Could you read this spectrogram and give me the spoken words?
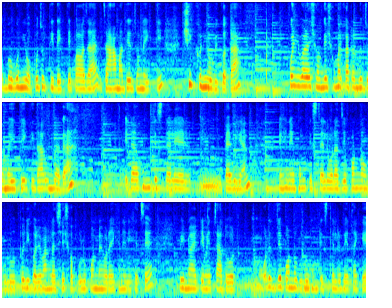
উদ্ভাবনীয় প্রযুক্তি দেখতে পাওয়া যায়, যা আমাদের জন্য একটি শিক্ষণীয় অভিজ্ঞতা। পরিবারের সঙ্গে সময় কাটানোর জন্য এটি একটি দারুণ জায়গা। এটা হোম টেক্সটাইলের প্যাভিলিয়ান এখানে হোম টেক্সটাইলে ওরা যে পণ্যগুলো তৈরি করে বাংলাদেশে, সবগুলো পণ্য ওরা এখানে রেখেছে। বিভিন্ন আইটেমের চাদর ওদের যে পণ্যগুলো হোম টেক্সটাইলের হয়ে থাকে,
